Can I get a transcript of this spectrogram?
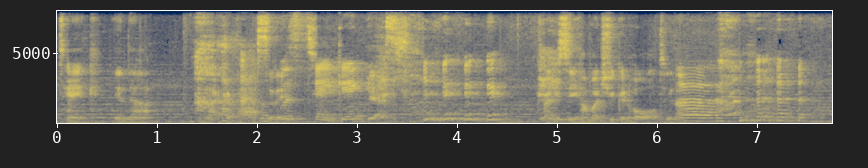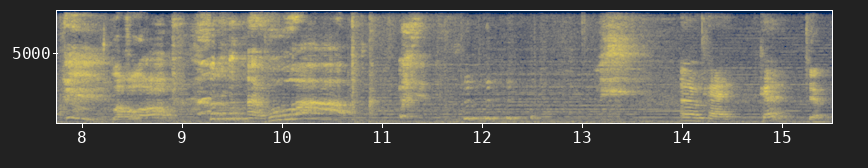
tank in that in that capacity. was tanking. yes. Trying to see how much you can hold. You know. Uh. Level up. Level up. okay. Good. Yep.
